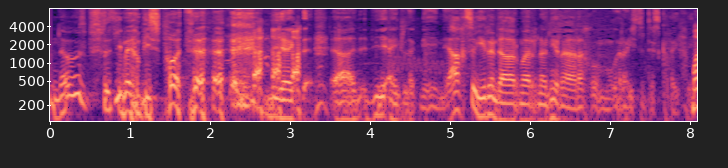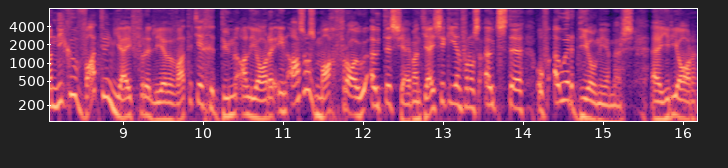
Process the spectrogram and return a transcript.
nou sit jy my op die spot. nee, ek, ja, nie eintlik nie. Ag, so hier en daar, maar nou nie regtig om oor huis toe te skryf nie. Maar Nico, wat doen jy vir 'n lewe? Wat het jy gedoen al jare? En as ons mag vra, hoe oud is jy? Want jy's seker een van ons oudste of ouer deelnemers uh, hierdie jaar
